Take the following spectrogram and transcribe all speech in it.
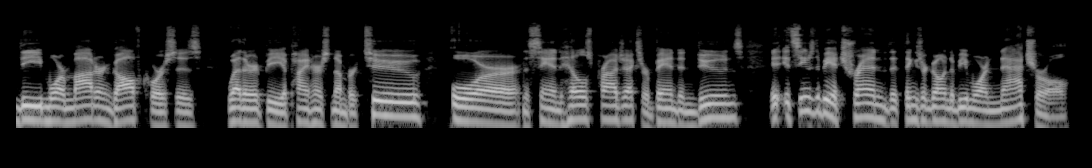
the more modern golf courses, whether it be a Pinehurst number two or the Sand Hills projects or Bandon Dunes, it, it seems to be a trend that things are going to be more natural.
